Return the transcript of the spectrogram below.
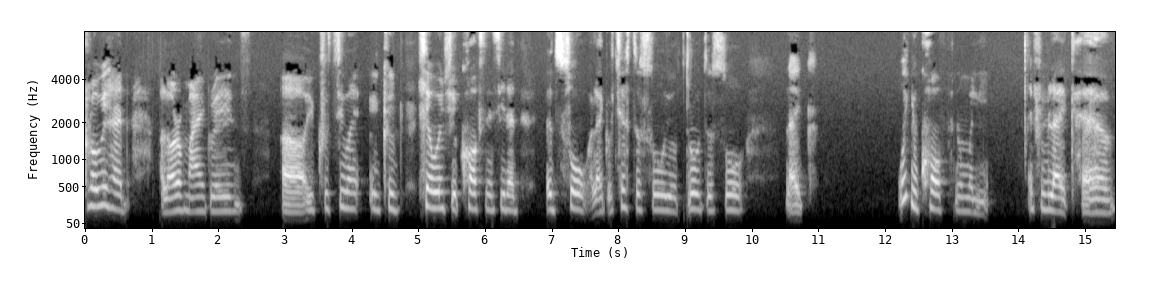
had a lot of migraines. Uh, you could see when you could hear when she coughs and see that it's sore, like your chest is sore, your throat is sore. Like when you cough normally, if you like have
